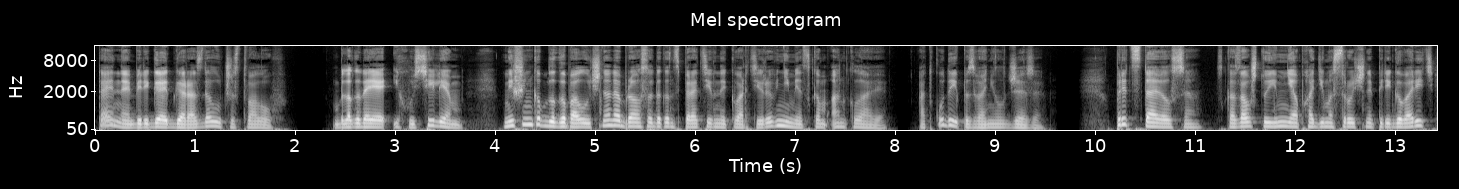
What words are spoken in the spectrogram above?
Тайна оберегает гораздо лучше стволов. Благодаря их усилиям Мишенька благополучно добрался до конспиративной квартиры в немецком анклаве, откуда и позвонил Джезе. Представился, сказал, что им необходимо срочно переговорить,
